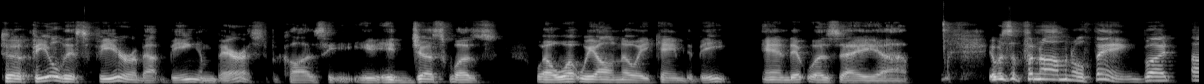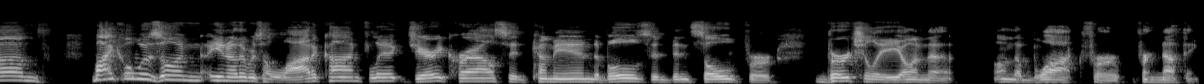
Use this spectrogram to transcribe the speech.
to feel this fear about being embarrassed because he, he, he just was well, what we all know he came to be, and it was a uh, it was a phenomenal thing. But um, Michael was on. You know, there was a lot of conflict. Jerry Krause had come in. The Bulls had been sold for virtually on the on the block for for nothing.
